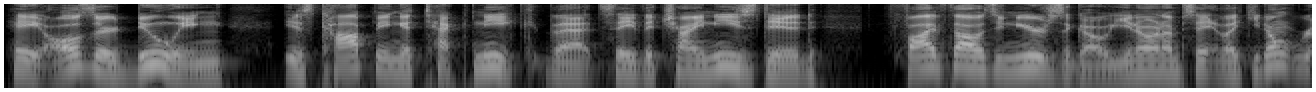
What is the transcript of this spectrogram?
hey, all they're doing is copying a technique that, say, the Chinese did 5,000 years ago. You know what I'm saying? Like, you don't,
